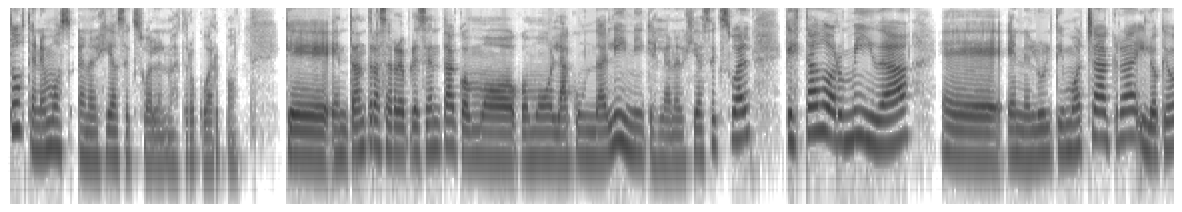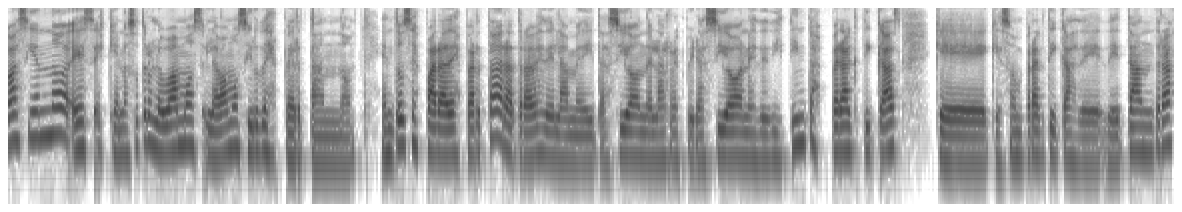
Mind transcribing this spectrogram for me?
Todos tenemos energía sexual en nuestro cuerpo, que en Tantra se representa como, como la kundalini, que es la energía sexual, que está dormida eh, en el último chakra y lo que va haciendo es, es, que nosotros lo vamos, la vamos a ir despertando. Entonces, para despertar a través de la meditación, de las respiraciones, de distintas prácticas que, que son prácticas de, de, Tantra,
